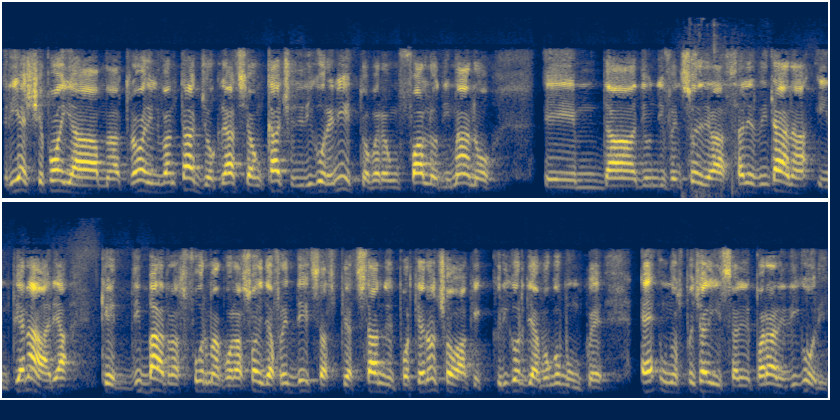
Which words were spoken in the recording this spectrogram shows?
riesce poi a, a trovare il vantaggio grazie a un calcio di rigore netto per un fallo di mano eh, da, di un difensore della Salernitana in piana aria che Di Bala trasforma con la solita freddezza spiazzando il portiere Ochoa che ricordiamo comunque è uno specialista nel parare i rigori.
